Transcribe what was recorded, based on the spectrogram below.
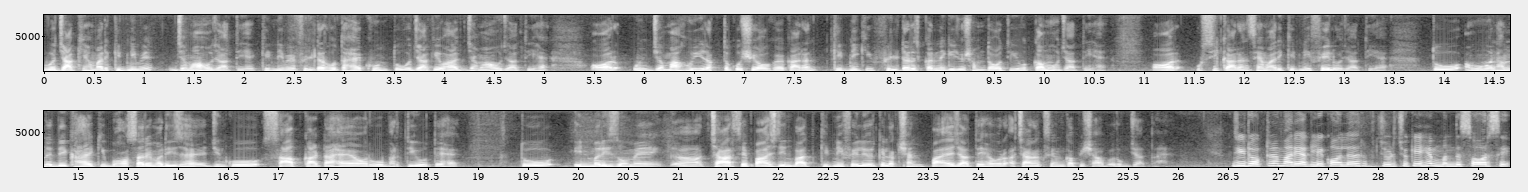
वो जाके हमारे किडनी में जमा हो जाती है। किडनी में फ़िल्टर होता है खून तो वो जाके वहाँ जमा हो जाती है और उन जमा हुई रक्त कोशिकाओं के कारण किडनी की फ़िल्टर करने की जो क्षमता होती है, वो कम हो जाती है और उसी कारण से हमारी किडनी फेल हो जाती है। तो अमूमन हमने देखा है कि बहुत सारे मरीज़ हैं जिनको सांप काटा है और वो भर्ती होते हैं। तो इन मरीज़ों में चार से पाँच दिन बाद किडनी फेलियर के लक्षण पाए जाते हैं और अचानक से उनका पेशाब रुक जाता है। जी डॉक्टर हमारे अगले कॉलर जुड़ चुके हैं मंदसौर से।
